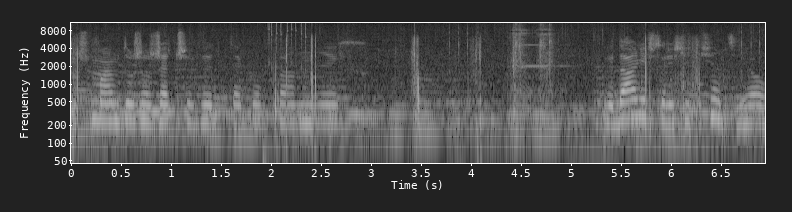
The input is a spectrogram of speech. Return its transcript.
Już mam dużo rzeczy wytegowanych. Wydalnie 40 tysięcy, jo.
